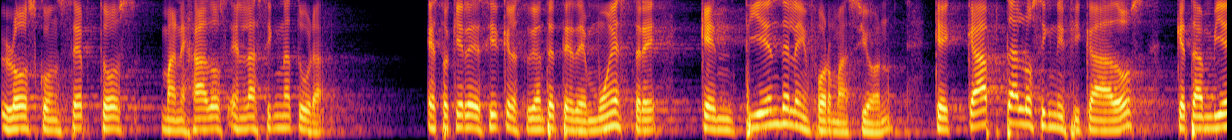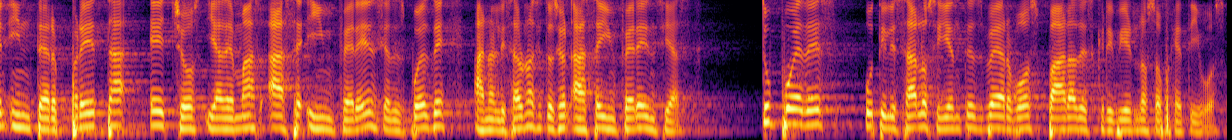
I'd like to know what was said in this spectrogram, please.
los conceptos manejados en la asignatura. Esto quiere decir que el estudiante te demuestre que entiende la información, que capta los significados, que también interpreta hechos y además hace inferencias. Después de analizar una situación, hace inferencias. Tú puedes utilizar los siguientes verbos para describir los objetivos.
